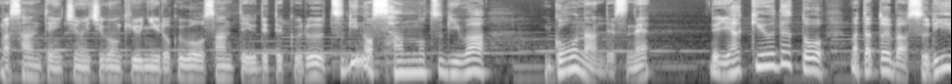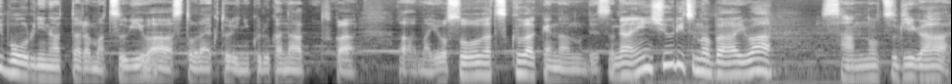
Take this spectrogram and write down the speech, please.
まあ、3.141592653っていう出てくる次の3の次は5なんですね。で野球だと、まあ、例えば3ボールになったら、まあ、次はストライク取りに来るかなとかあ、まあ、予想がつくわけなのですが円周率の場合は3の次が、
